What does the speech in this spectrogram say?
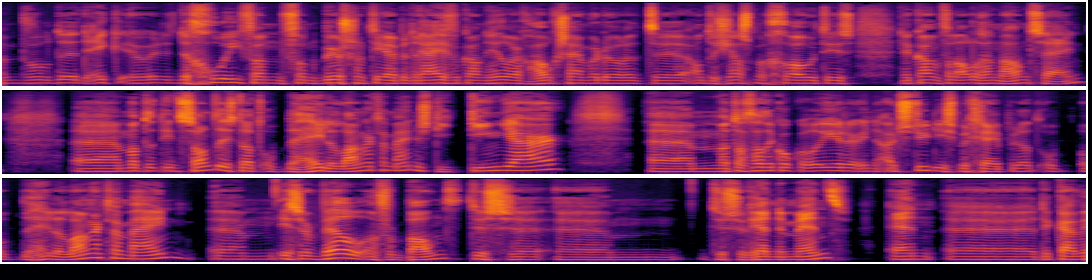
bijvoorbeeld de, de, de, groei van, van beursgenoteerde bedrijven kan heel erg hoog zijn, waardoor het enthousiasme groot is. Er kan van alles aan de hand zijn. want het interessante is dat op de hele lange termijn, dus die tien jaar, um, want dat had ik ook al eerder in, uit studies begrepen, dat op, op de hele lange termijn um, is er wel een verband tussen, um, tussen rendement en de KW.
